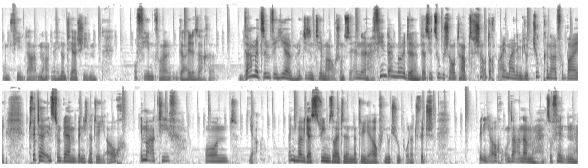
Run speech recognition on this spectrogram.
und viel Daten hin und her schieben. Auf jeden Fall geile Sache. Damit sind wir hier mit diesem Thema auch schon zu Ende. Vielen Dank, Leute, dass ihr zugeschaut habt. Schaut doch bei meinem YouTube-Kanal vorbei. Twitter, Instagram bin ich natürlich auch immer aktiv. Und ja, wenn ich mal wieder streamen sollte, natürlich auch YouTube oder Twitch, bin ich auch unter anderem zu finden.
